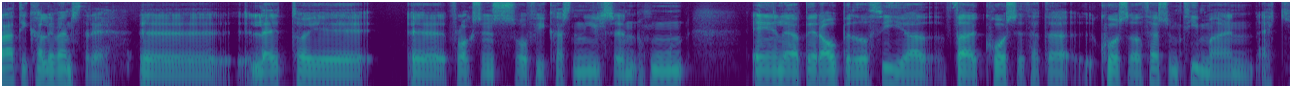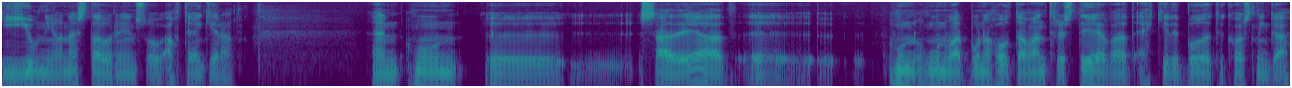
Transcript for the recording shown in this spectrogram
radikali venstri. Uh, leiðtói uh, flokksins Sofí Kastin Nílsen hún eiginlega ber ábyrð á því að það er kosið, þetta, kosið á þessum tíma en ekki í júni á næsta ári eins og átti að gera. En hún uh, saði að hún, hún var búin að hóta vantrösti ef að ekki þið bóða til kostninga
